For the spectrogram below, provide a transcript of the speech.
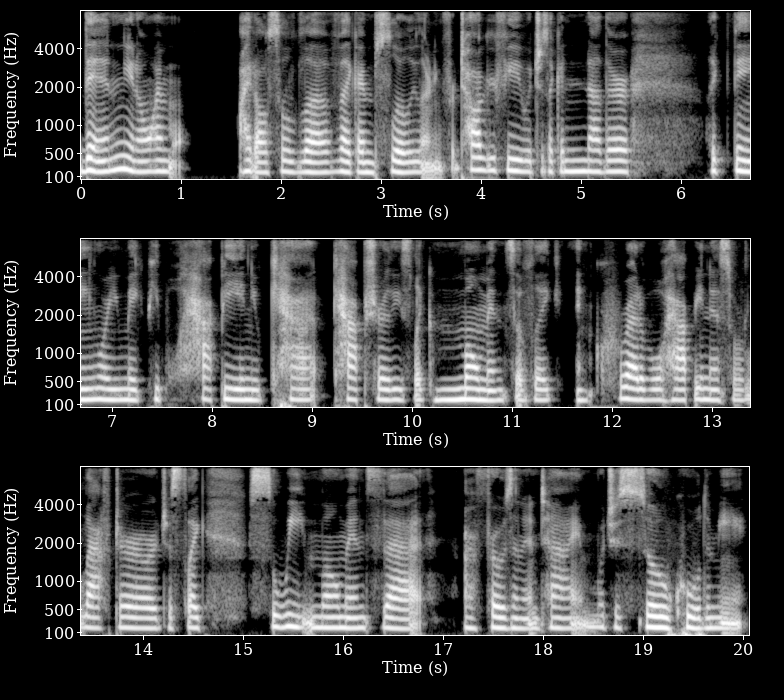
then, you know, I'm I'd also love like I'm slowly learning photography, which is like another like thing where you make people happy and you ca- capture these like moments of like incredible happiness or laughter or just like sweet moments that are frozen in time, which is so cool to me.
